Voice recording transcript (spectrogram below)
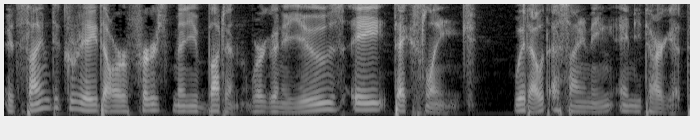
It's time to create our first menu button. We're going to use a text link without assigning any target.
